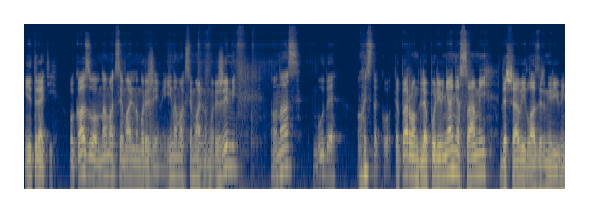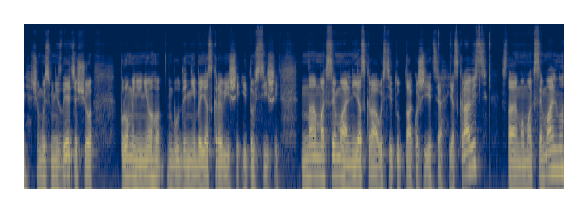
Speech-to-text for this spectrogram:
і третій. Показував на максимальному режимі. І на максимальному режимі у нас буде ось тако. Тепер вам для порівняння самий дешевий лазерний рівень. Чомусь мені здається, що промінь у нього буде ніби яскравіший і товстіший. На максимальній яскравості тут також є ця яскравість. Ставимо максимальну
